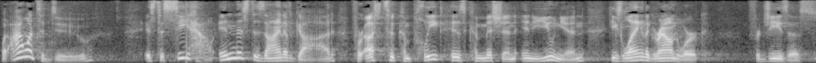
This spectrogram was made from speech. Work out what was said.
What I want to do is to see how, in this design of God, for us to complete his commission in union, he's laying the groundwork for Jesus.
